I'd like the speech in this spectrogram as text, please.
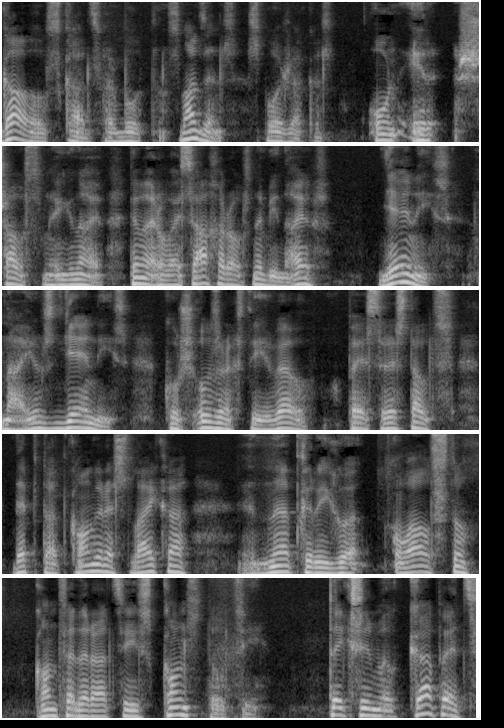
galvas, kādas var būt, smadzenes spožākas un ir šausmīgi naivi. Piemēram, vai Sāharovs nebija naivs? Ģēnijs, naivs ģēnijs, kurš uzrakstīja vēl PSRS tautas deputātu kongresa laikā neatkarīgo valstu konfederācijas konstitūciju. Teiksim, kāpēc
